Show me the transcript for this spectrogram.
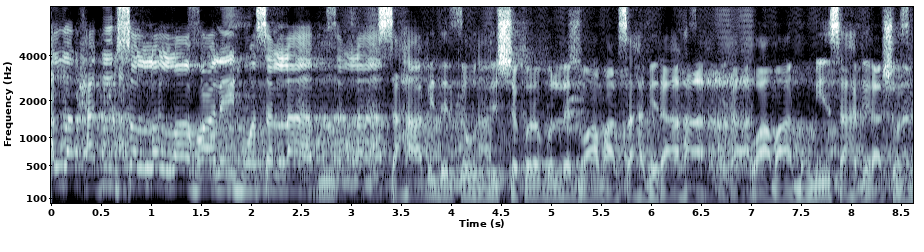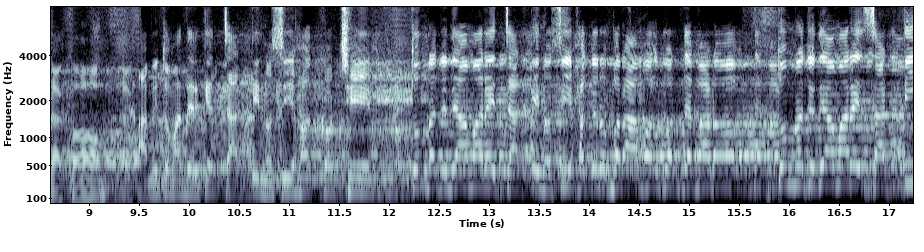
আল্লাহর হাবিব সাল্লাল্লাহু আলাইহি ওয়াসাল্লাম সাহাবীদেরকে উদ্দেশ্য করে বললেন, ও আমার সাহাবীরা, ও আমার মুমিন সাহাবীরা, শুনে রাখো। আমি তোমাদের তোমাদেরকে চারটি নসিহত করছি। তোমরা যদি আমার এই চারটি নসিহতের উপর আমল করতে পারো, তোমরা যদি আমার এই চারটি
